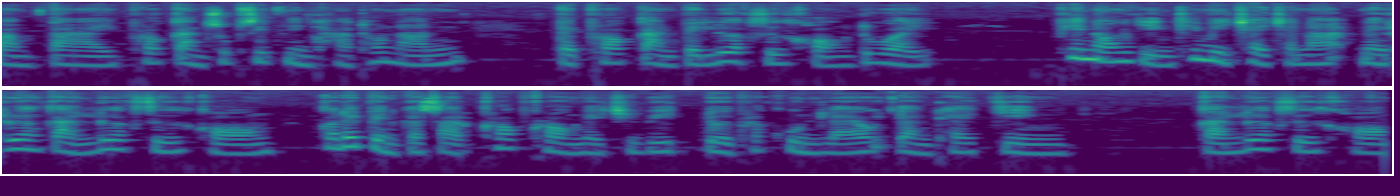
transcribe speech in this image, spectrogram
ความตาย เพราะการซุบซิบนินทาเท่านั้น แต่เพราะการไปเลือกซื้อของด้วย พี่น้องหญิงที่มีชัยชนะในเรื่องการเลือกซื้อของ ก็ได้เป็นกษัตริย์ครอบครองในชีวิต โดยพระคุณแล้วอย่างแท้จริง การเลือกซื้อของ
